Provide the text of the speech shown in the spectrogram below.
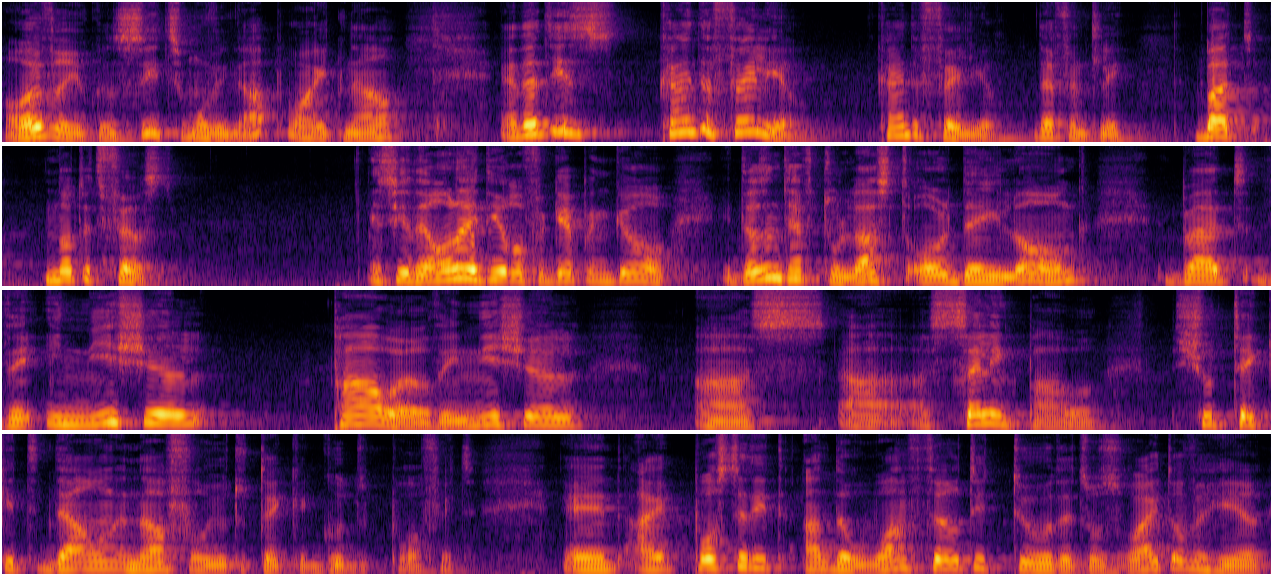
However, you can see it's moving up right now, and that is kind of failure, kind of failure, definitely, but not at first. You see, the whole idea of a gap and go, it doesn't have to last all day long, but the initial power, the initial uh, uh, selling power should take it down enough for you to take a good profit. And I posted it under 132 that was right over here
